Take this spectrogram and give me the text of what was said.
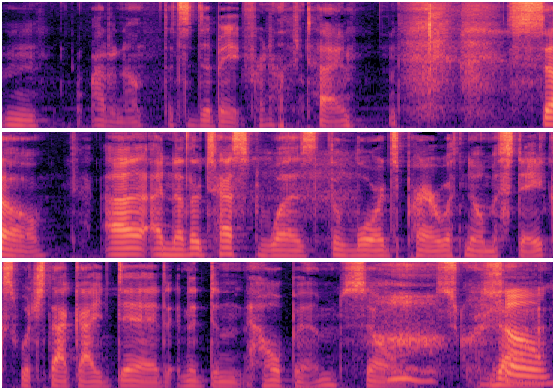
I don't know. That's a debate for another time. so, uh, another test was the Lord's Prayer with no mistakes, which that guy did, and it didn't help him. So, screw So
